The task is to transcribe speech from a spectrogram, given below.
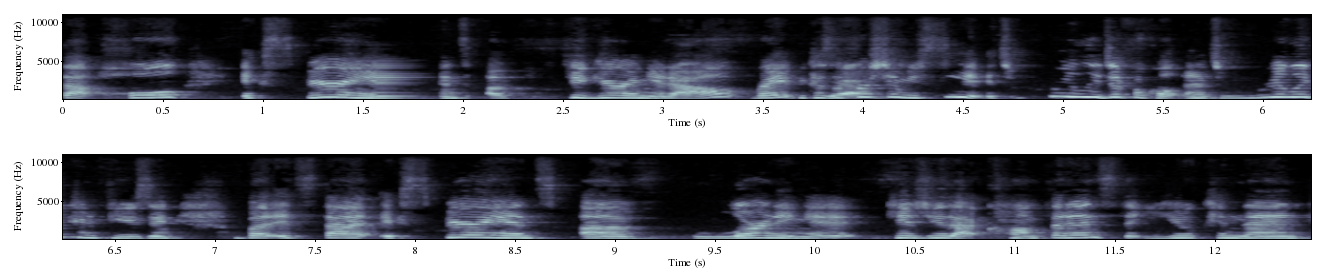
that whole experience of figuring it out, right? Because Yeah. the first time you see it, it's really difficult and it's really confusing, but it's that experience of learning it gives you that confidence that you can then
